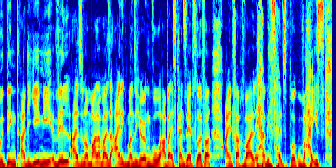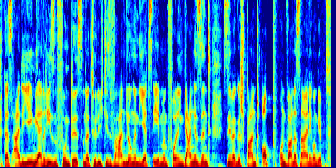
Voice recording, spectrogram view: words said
unbedingt Adiemi will. Also normalerweise einigt man sich irgendwo, aber ist kein Selbstläufer. Einfach weil RB Salzburg weiß, dass Adiemi ein Riesenfund ist und natürlich diese Verhandlungen jetzt eben im vollen Gange sind. Sind wir gespannt, ob und wann es eine Einigung gibt.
